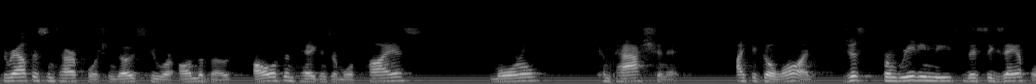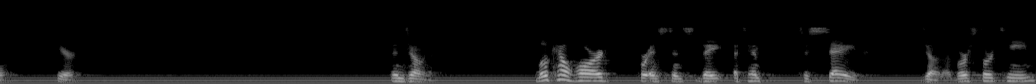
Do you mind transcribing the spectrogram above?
Throughout this entire portion, those who are on the boat, all of them pagans, are more pious, moral, compassionate. I could go on just from reading these, this example here than Jonah. Look how hard, for instance, they attempt to save Jonah. Verse 13.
